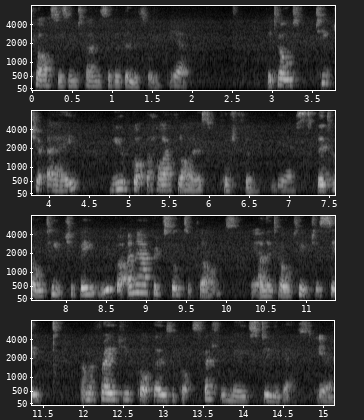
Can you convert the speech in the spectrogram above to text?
classes in terms of ability. yeah, They told teacher A, you've got the high flyers, push them. yes, They told teacher B, you've got an average sort of class. Yeah. And they told teacher C, I'm afraid you've got those who've got special needs, do your best. yeah,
